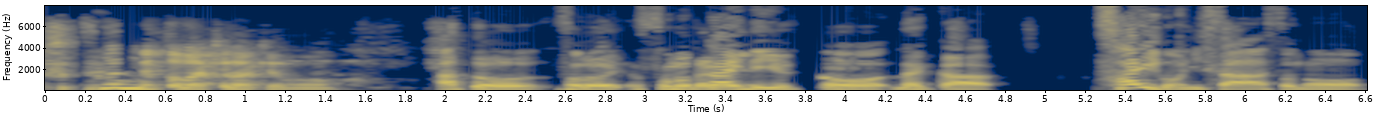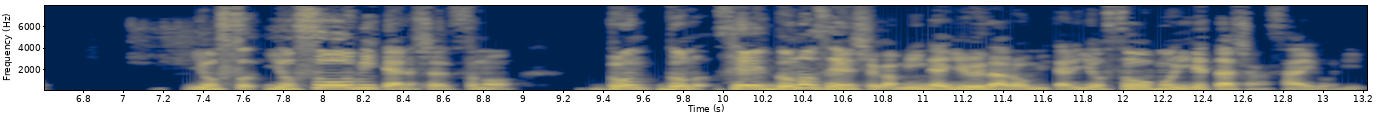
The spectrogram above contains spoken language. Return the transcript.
普通に言っただけだけど。あと、その、その回で言うと、なんか、最後にさ、その、予想、予想みたいなしたその、ど、どの、せどの選手がみんな言うだろうみたいな予想も入れたじゃん、最後に。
